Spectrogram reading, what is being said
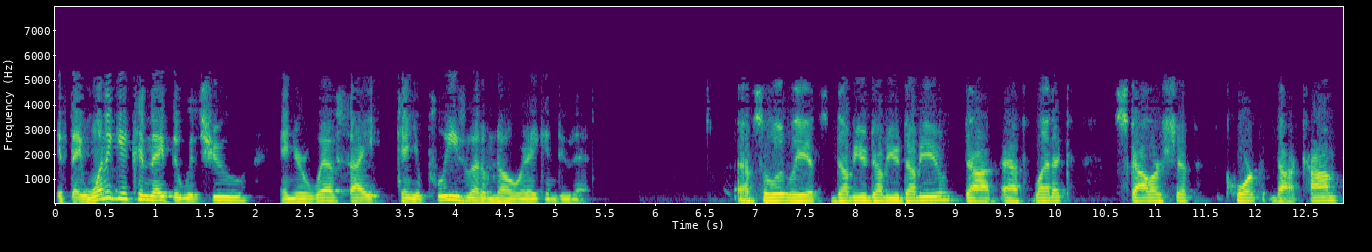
If they want to get connected with you and your website, can you please let them know where they can do that? Absolutely. It's www.athleticScholarshipCorp.com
